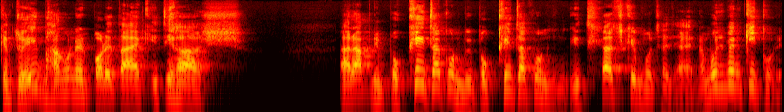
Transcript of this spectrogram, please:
কিন্তু এই ভাঙনের পরে তা এক ইতিহাস। আর আপনি পক্ষেই থাকুন, বিপক্ষেই থাকুন, ইতিহাসকে মোছা যায় না। বুঝবেন কি করে?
